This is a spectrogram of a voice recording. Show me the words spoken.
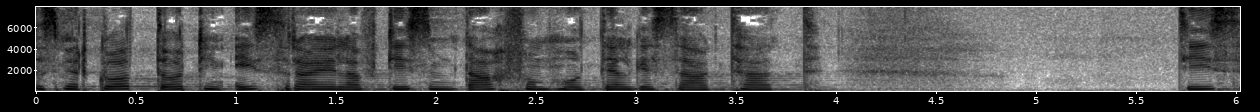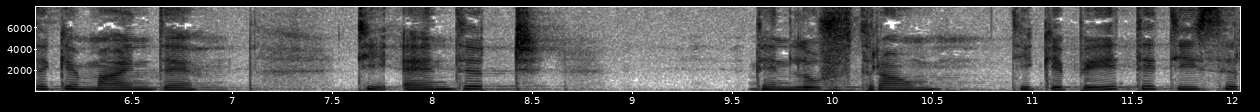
dass mir Gott dort in Israel auf diesem Dach vom Hotel gesagt hat, diese Gemeinde, die ändert den Luftraum. Die Gebete dieser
